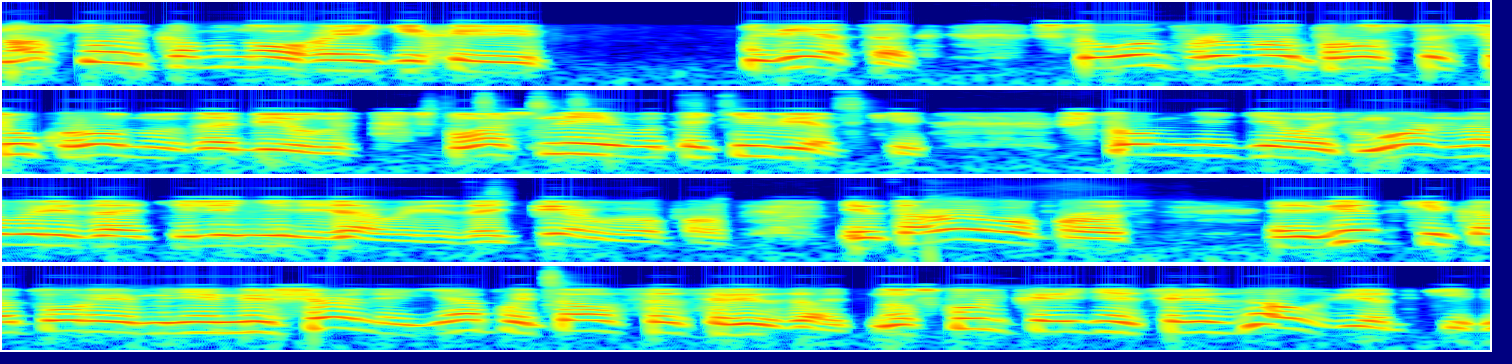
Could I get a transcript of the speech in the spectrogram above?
Настолько много этих и веток, что он просто всю крону забил. Сплошные вот эти ветки. Что мне делать? Можно вырезать или нельзя вырезать? Первый вопрос. И второй вопрос. Ветки, которые мне мешали, я пытался срезать. Но сколько я не срезал ветки,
